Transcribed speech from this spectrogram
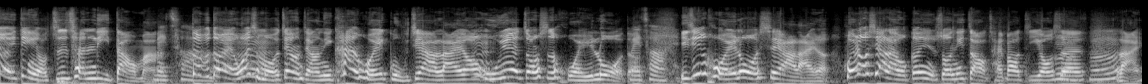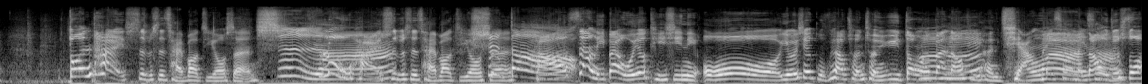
就一定有支撑力道嘛，没错。对不对？为什么我这样讲？你看回股价来哦，五月中是回落的，没错。已经回落下来了。回落下来，我跟你说，你找财报绩优生来。敦泰是不是财报绩优生？是啊，陆海是不是财报绩优生？是的好，上礼拜我又提醒你哦，有一些股票蠢蠢欲动了，嗯半导体很强嘛。然后我就说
